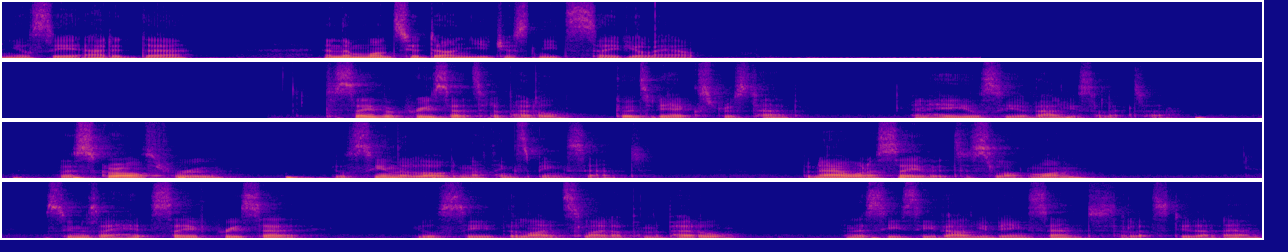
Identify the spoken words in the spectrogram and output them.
and you'll see it added there. And then once you're done, you just need to save your layout. To save a preset to the pedal, go to the Extras tab, and here you'll see a value selector. As I scroll through, you'll see in the log nothing's being sent. But now I want to save it to slot 1, as soon as I hit save preset, you'll see the light slide up on the pedal and the CC value being sent. So let's do that now.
